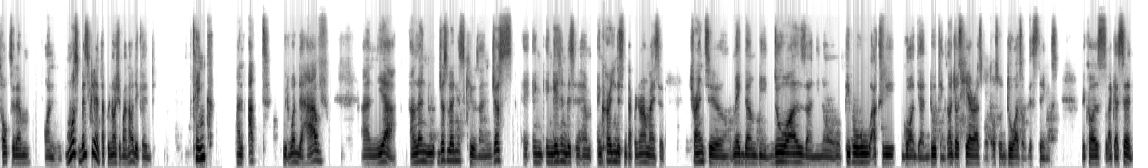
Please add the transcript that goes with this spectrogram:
talk to them on most basically entrepreneurship and how they could think and act with what they have. And yeah and learn just learning skills and just en- engaging this um, encouraging this entrepreneurial mindset trying to make them be doers and you know people who actually go out there and do things not just hearers but also doers of these things. Because like i said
